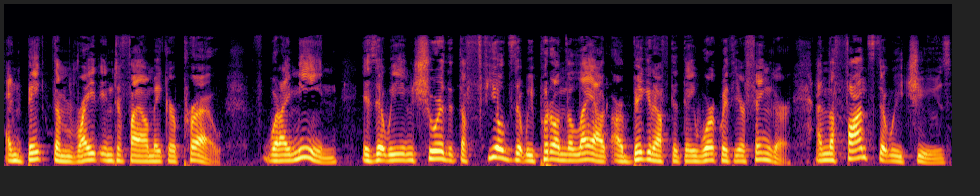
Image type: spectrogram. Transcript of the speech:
and baked them right into FileMaker Pro. What I mean is that we ensure that the fields that we put on the layout are big enough that they work with your finger. And the fonts that we choose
